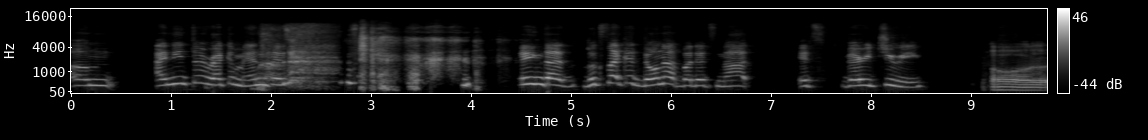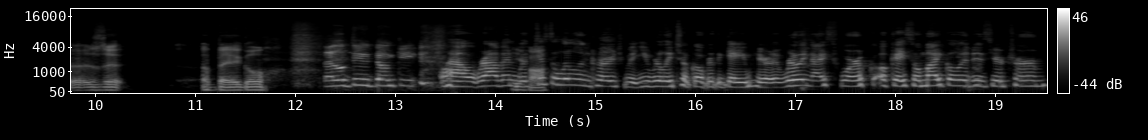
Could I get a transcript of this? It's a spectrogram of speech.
Um, I need to recommend this thing that looks like a donut, but it's not. It's very chewy. Oh, is it a bagel? That'll do, donkey. Wow, Robin, with just a little encouragement, you really took over the game here. Really nice work. Okay, so Michael, it is your turn.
